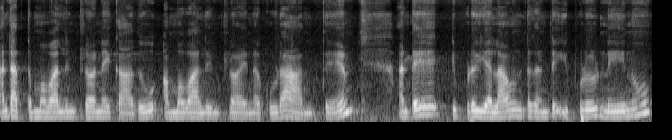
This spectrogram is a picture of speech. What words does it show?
అంటే అత్తమ్మ వాళ్ళ ఇంట్లోనే కాదు అమ్మ వాళ్ళ ఇంట్లో అయినా కూడా అంతే. అంటే ఇప్పుడు ఎలా ఉంటుందంటే ఇప్పుడు నేను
